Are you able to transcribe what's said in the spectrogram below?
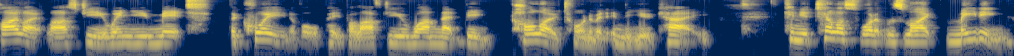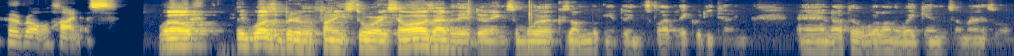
highlight last year when you met the Queen of all people after you won that big polo tournament in the UK. Can you tell us what it was like meeting Her Royal Highness? Well, it was a bit of a funny story. So I was over there doing some work because I'm looking at doing this global equity team, and I thought, well, on the weekends I may as well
